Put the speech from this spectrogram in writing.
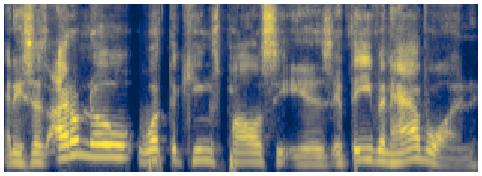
And he says, I don't know what the Kings policy is, if they even have one,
